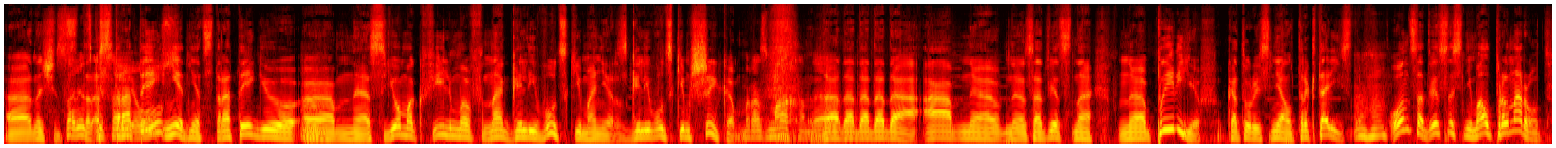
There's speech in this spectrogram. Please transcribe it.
а, значит, Советский стра- Союз. нет, нет, стратегию э, съемок фильмов на голливудский манер, с голливудским шиком. Размахом, да? Да, да, да, да, да. А, э, соответственно, э, Пырьев, который снял тракториста, он, соответственно, снимал про народ.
